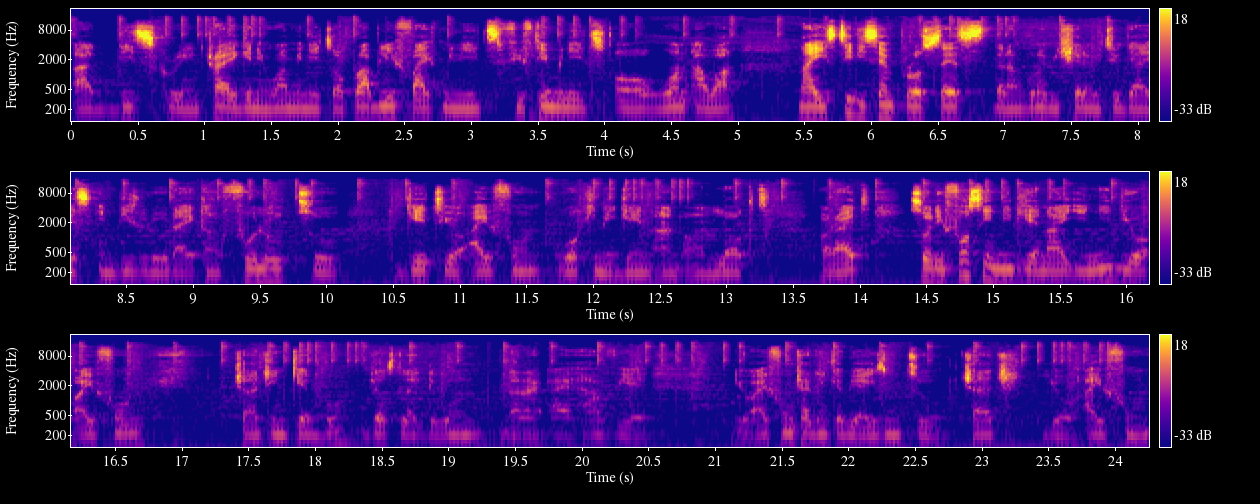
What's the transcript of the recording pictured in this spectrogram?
at this screen, try again in one minute or probably five minutes, 15 minutes or one hour. Now it's still the same process that I'm going to be sharing with you guys in this video that you can follow to get your iphone working again and unlocked all right? So the first thing you need here now you need your iphone charging cable just like the one that I, I have here. Your iphone charging cable you're using to charge your iphone.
